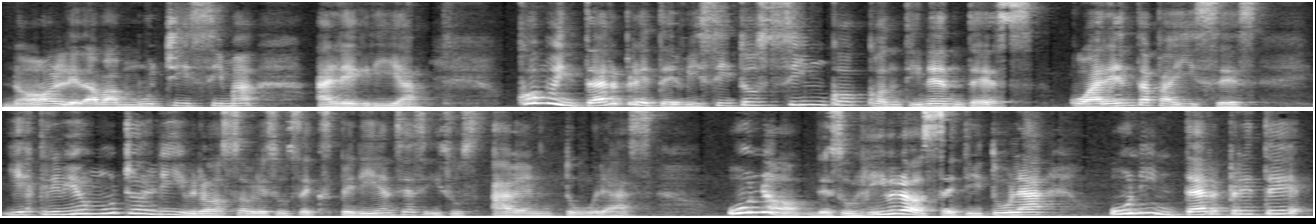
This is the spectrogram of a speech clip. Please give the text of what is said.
¿no? Le daba muchísima alegría. Como intérprete visitó cinco continentes, 40 países y escribió muchos libros sobre sus experiencias y sus aventuras. Uno de sus libros se titula Un intérprete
